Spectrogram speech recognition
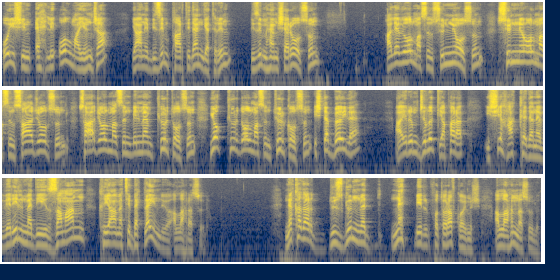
o işin ehli olmayınca yani bizim partiden getirin, bizim hemşeri olsun, Alevi olmasın, Sünni olsun, Sünni olmasın, sağcı olsun, sağcı olmasın bilmem Kürt olsun, yok Kürt olmasın, Türk olsun. İşte böyle ayrımcılık yaparak işi hak edene verilmediği zaman kıyameti bekleyin diyor Allah Resulü. Ne kadar düzgün ve net bir fotoğraf koymuş Allah'ın Resulü.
